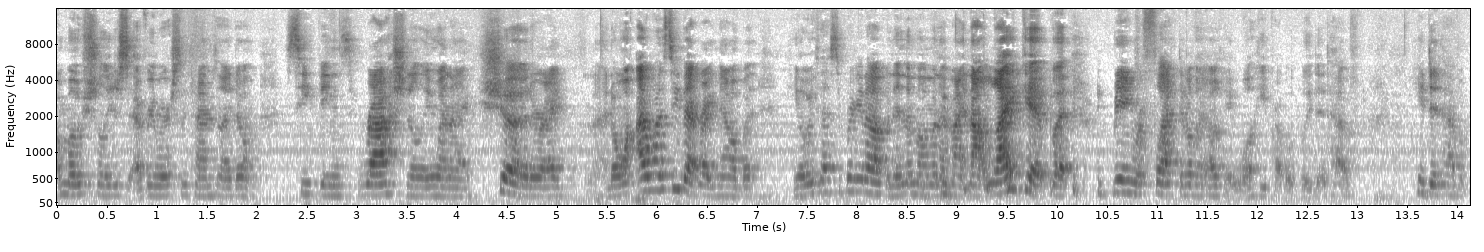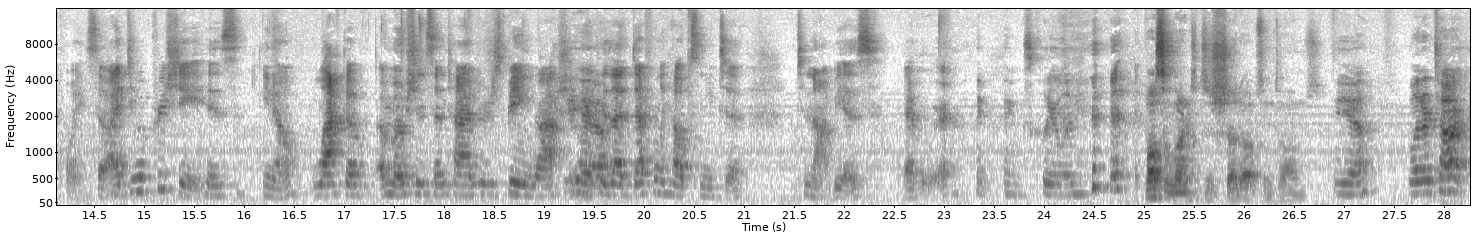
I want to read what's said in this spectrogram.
emotionally just everywhere sometimes, and I don't see things rationally when I should, or I I don't want I want to see that right now, but. He always has to bring it up, and in the moment I might not like it, but being reflective, I'm like, okay, well, he probably did have he did have a point. So I do appreciate his, you know, lack of emotion sometimes, or just being rational, Yeah. because that definitely helps me to, to not be as everywhere. think things clearly I've also learned to just shut up sometimes. yeah let her talk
